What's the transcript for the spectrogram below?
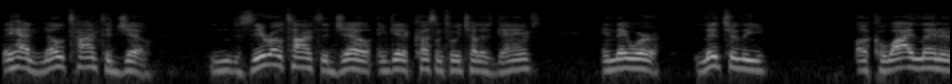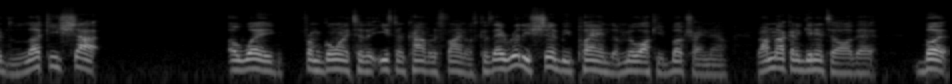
They had no time to gel. Zero time to gel and get accustomed to each other's games. and they were literally a Kawhi Leonard lucky shot away from going to the Eastern Conference Finals because they really should be playing the Milwaukee Bucks right now. But I'm not going to get into all that. But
